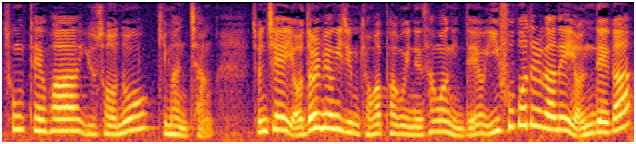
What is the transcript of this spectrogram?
송태화, 유선호, 김한창. 전체 8명이 지금 경합하고 있는 상황인데요. 이 후보들 간의 연대가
